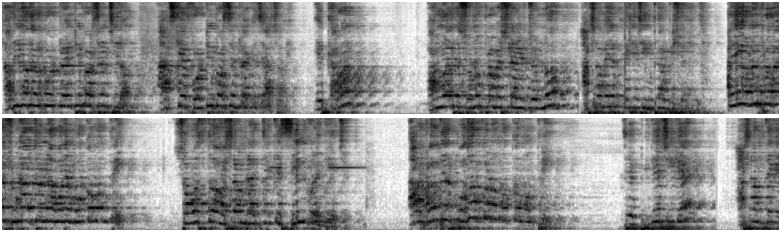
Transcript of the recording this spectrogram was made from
স্বাধীনতার পর টোয়েন্টি পার্সেন্ট ছিল। আজকে ফোরটি পার্সেন্ট হয়ে গেছে আসামে। এর কারণ? বাংলাদেশ অনুপ্রবেশকারীর জন্য আসামের একটি চিন্তার বিষয় এই অনুপ্রবেশ রোখার জন্য আমাদের মুখ্যমন্ত্রী সমস্ত আসাম রাজ্যকে সিল করে দিয়েছে। আর ভারতের প্রথম কোন মুখ্যমন্ত্রী যে বিদেশিকে আসাম থেকে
